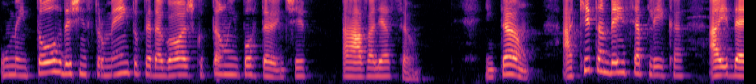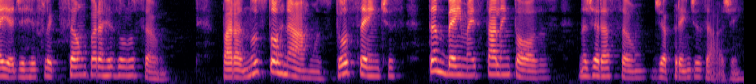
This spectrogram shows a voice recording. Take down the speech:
o mentor deste instrumento pedagógico tão importante, a avaliação. Então, aqui também se aplica a ideia de reflexão para resolução, para nos tornarmos docentes também mais talentosos na geração de aprendizagem.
